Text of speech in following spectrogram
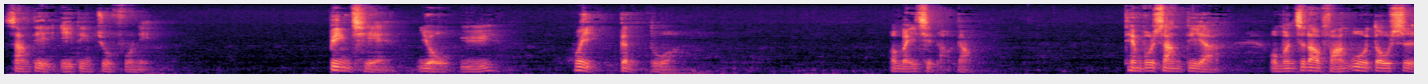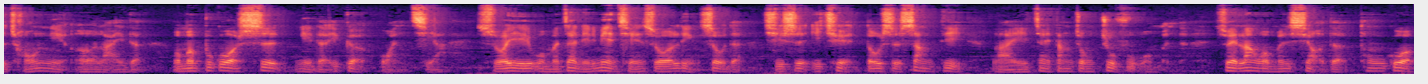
上帝一定祝福你，并且有余会更多。我们一起祷告，天父上帝啊，我们知道凡物都是从你而来的，我们不过是你的一个管家，所以我们在你的面前所领受的，其实一切都是上帝来在当中祝福我们的，所以让我们晓得通过。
